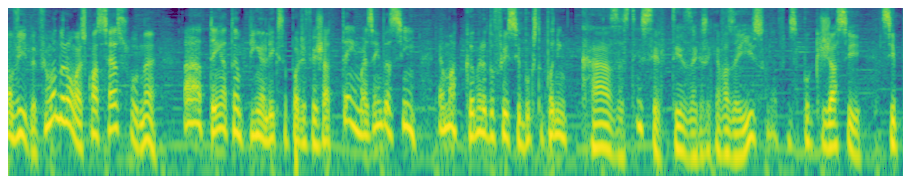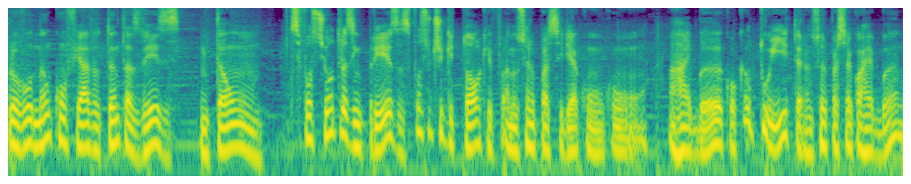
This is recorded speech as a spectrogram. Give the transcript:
a vida. Filmando não, mas com acesso, né? Ah, tem a tampinha ali que você pode fechar? Tem, mas ainda assim, é uma câmera do Facebook que você tá pondo em casa. Você tem certeza que você quer fazer isso? O Facebook já se, se provou não confiável tantas vezes. Então, se fosse outras empresas, se fosse o TikTok anunciando parceria com, com a Ray-Ban, qualquer o Twitter anunciando parceria com a Ray-Ban,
